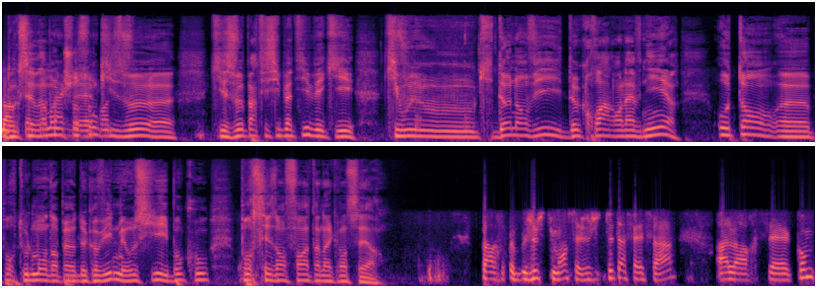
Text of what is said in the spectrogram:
Donc c'est vraiment une chanson qui se veut euh, qui se veut participative et qui qui vous qui donne envie de croire en l'avenir autant euh, pour tout le monde en période de Covid mais aussi et beaucoup pour ces enfants atteints d'un cancer. Justement, c'est tout à fait ça. Alors, c'est comme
